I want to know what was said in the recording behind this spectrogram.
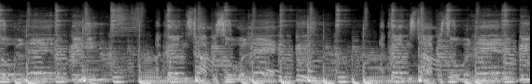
so let it be. I couldn't stop it, so I let it be. I couldn't stop it, so I let it be.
